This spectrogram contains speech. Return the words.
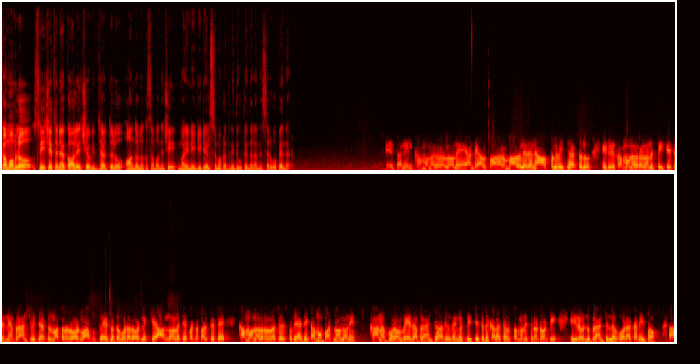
ఖమ్మంలో శ్రీ చైతన్య కాలేజ్ విద్యార్థులు ఆందోళనకు సంబంధించి మరిన్ని డీటెయిల్స్ మా ప్రతినిధి ఉపేందర్ అందిస్తారు. ఉపేందర్. ఎస్ అనిల్ ఖమ్మం నగరంలోనే అంటే అల్పాహారం బాగలేదని హాస్టల్ విద్యార్థులు ఇటు ఖమ్మం నగరంలోని శ్రీ చైతన్య బ్రాంచ్ విద్యార్థులు మాత్రం రోడ్ ప్లేట్లతో కూడా రోడ్లెక్కి ఆందోళన చేపట్టిన పరిస్థితి ఖమ్మం నగరంలో చేస్తుంది. అయితే ఖమ్మం పట్టణంలోని ఖానాపురం వేద బ్రాంచ్ అదేవిధంగా శ్రీ చైతన్య కళాశాలకు సంబంధించినటువంటి ఈ రెండు బ్రాంచ్ల్లో కూడా కనీసం ఆ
